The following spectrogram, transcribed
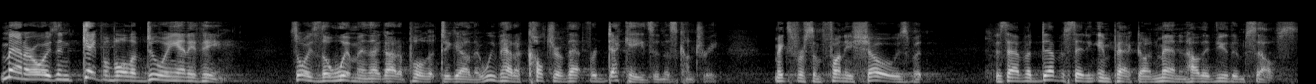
Men are always incapable of doing anything. It's always the women that got to pull it together. We've had a culture of that for decades in this country. Makes for some funny shows, but does have a devastating impact on men and how they view themselves.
